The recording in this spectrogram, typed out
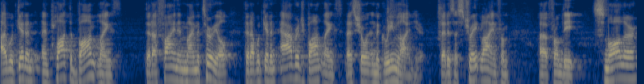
I would get an, and plot the bond length that I find in my material, that I would get an average bond length as shown in the green line here. That is a straight line from, uh, from the smaller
